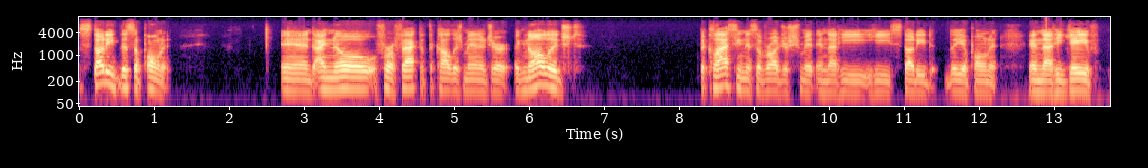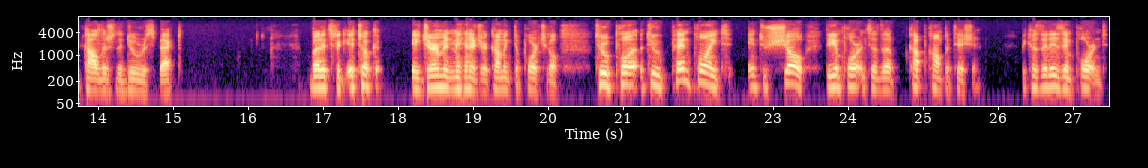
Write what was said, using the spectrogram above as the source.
studied this opponent and I know for a fact that the Caldas manager acknowledged the classiness of Roger Schmidt in that he he studied the opponent and that he gave Caldas the due respect. But it's it took a German manager coming to Portugal to put to pinpoint and to show the importance of the cup competition because it is important.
